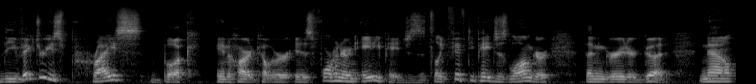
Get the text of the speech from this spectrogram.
the Victory's Price book in hardcover is 480 pages. It's like 50 pages longer than Greater Good. Now,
